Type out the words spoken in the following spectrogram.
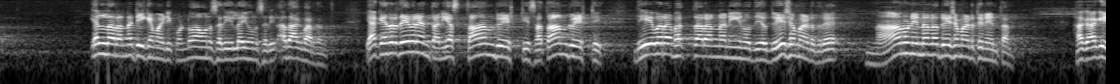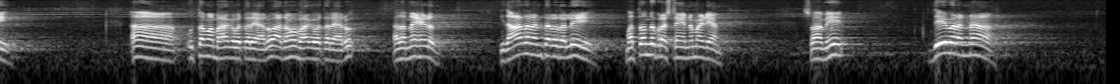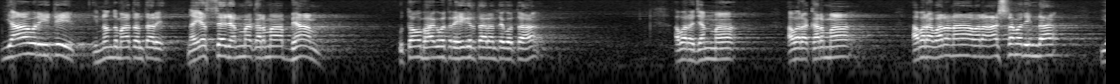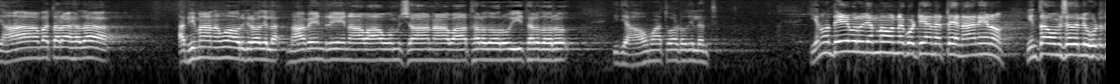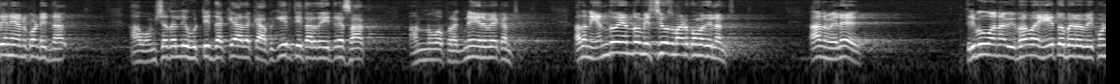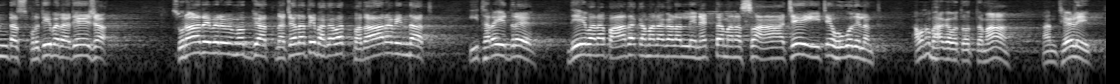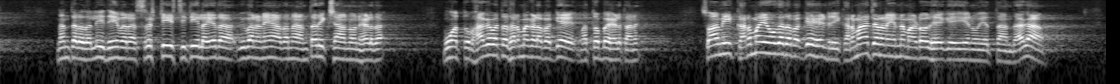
ಎಲ್ಲರನ್ನ ಟೀಕೆ ಮಾಡಿಕೊಂಡು, ಅವನು ಸರಿ ಇಲ್ಲ, ಇವನು ಸರಿ ಇಲ್ಲ, ಅದಾಗಬಾರ್ದಂತ. ಯಾಕೆಂದ್ರೆ ದೇವರೇ ಅಂತಾನೆ, ಯಸ್ತಾನ್ ದ್ವೇಷ್ಟಿ, ಸತಾನ್ ದ್ವೇಷ್ಟಿ. ದೇವರ ಭಕ್ತರನ್ನು ನೀನು ದ್ವೇಷ ಮಾಡಿದ್ರೆ ನಾನು ನಿನ್ನನ್ನು ದ್ವೇಷ ಮಾಡ್ತೀನಿ ಅಂತಾನೆ. ಹಾಗಾಗಿ ಉತ್ತಮ ಭಾಗವತರ ಯಾರು, ಅಧಮ ಭಾಗವತರ ಯಾರು? ಅದನ್ನು ಹೇಳೋದು. ಇದಾದ ನಂತರದಲ್ಲಿ ಮತ್ತೊಂದು ಪ್ರಶ್ನೆಯನ್ನು ಮಾಡ್ಯಾನ. ಸ್ವಾಮಿ ದೇವರನ್ನ ಯಾವ ರೀತಿ ಇನ್ನೊಂದು ಮಾತಂತಾರೆ, ನಯಸ್ಯ ಜನ್ಮ ಕರ್ಮಾಭ್ಯಾಮ್ ಉತ್ತಮ ಭಾಗವತರು ಹೇಗಿರ್ತಾರಂತೆ ಗೊತ್ತಾ? ಅವರ ಜನ್ಮ, ಅವರ ಕರ್ಮ, ಅವರ ವರ್ಣ, ಅವರ ಆಶ್ರಮದಿಂದ ಯಾವ ತರಹದ ಅಭಿಮಾನವೂ ಅವ್ರಿಗಿರೋದಿಲ್ಲ. ನಾವೇನ್ರಿ ನಾವು ಆ ವಂಶ ನಾವು ಆ ಥರದವರು ಈ ಥರದವರು ಇದು ಯಾವ ಮಾತು ಆಡೋದಿಲ್ಲಂತೆ. ಏನೋ ದೇವರು ಜನ್ಮವನ್ನು ಕೊಟ್ಟಿಯಾನಟ್ಟೆ ನಾನೇನು ಇಂಥ ವಂಶದಲ್ಲಿ ಹುಟ್ಟುತ್ತೇನೆ ಅನ್ಕೊಂಡಿದ್ದ ಆ ವಂಶದಲ್ಲಿ ಹುಟ್ಟಿದ್ದಕ್ಕೆ ಅದಕ್ಕೆ ಅಪಕೀರ್ತಿ ತರದೇ ಇದ್ದರೆ ಸಾಕು. ಅನ್ನುವ ಪ್ರಜ್ಞೆ ಇರಬೇಕಂತ. ಅದನ್ನು ಎಂದೂ ಎಂದೂ ಮಿಸ್ಯೂಸ್ ಮಾಡ್ಕೊಂಬೋದಿಲ್ಲಂತ. ಆದಮೇಲೆ ತ್ರಿಭುವನ ವಿಭವ ಹೇತು ಬೆರು ವಿಕುಂಠ ಸ್ಮೃತಿ ಬೆರ ಅಜೇಶ ಸುರಾದಿ ಬೆರು ವಿಮುಗ್ಯಾತ್ ನಚಲತಿ ಭಗವತ್ ಪದಾರವಿಂದಾತ್. ಈ ಥರ ಇದ್ದರೆ ದೇವರ ಪಾದಕಮಲಗಳಲ್ಲಿ ನೆಟ್ಟ ಮನಸ್ಸು ಆಚೆ ಈಚೆ ಹೋಗೋದಿಲ್ಲಂತ. ಅವನು ಭಾಗವತೋತ್ತಮ ಅಂಥೇಳಿ ನಂತರದಲ್ಲಿ ದೇವರ ಸೃಷ್ಟಿ, ಸ್ಥಿತಿ, ಲಯದ ವಿವರಣೆ, ಅದನ್ನು ಅಂತರಿಕ್ಷ ಅನ್ನೋನು ಹೇಳ್ದ. ಮೂವತ್ತು ಭಾಗವತ ಧರ್ಮಗಳ ಬಗ್ಗೆ ಮತ್ತೊಬ್ಬ ಹೇಳ್ತಾನೆ. ಸ್ವಾಮಿ, ಕರ್ಮಯೋಗದ ಬಗ್ಗೆ ಹೇಳ್ರಿ. ಕರ್ಮಾಚರಣೆಯನ್ನು ಮಾಡೋದು ಹೇಗೆ, ಏನು ಎತ್ತ ಅಂದಾಗ,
